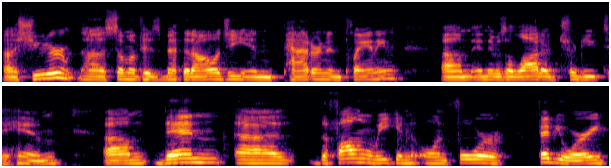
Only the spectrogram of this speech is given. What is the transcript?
uh, shooter, uh, some of his methodology and pattern and planning, um, and there was a lot of tribute to him. Um, then the following week, in, on 4 February,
